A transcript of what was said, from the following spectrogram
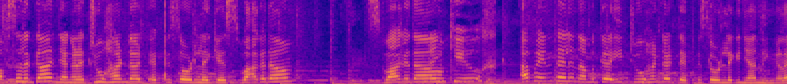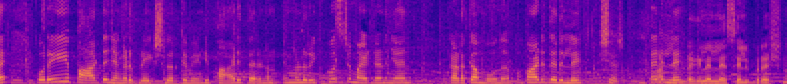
അഫ്സലിക്ക ഞങ്ങളുടെ ടു ഹൺഡ്രഡ് എപ്പിസോഡിലേക്ക് സ്വാഗതം. സ്വാഗതം. അപ്പൊ എന്തായാലും നമുക്ക് ഈ ടു ഹൺഡ്രഡ് എപ്പിസോഡിലേക്ക് ഞാൻ നിങ്ങളെ കുറേ പാട്ട് ഞങ്ങളുടെ പ്രേക്ഷകർക്ക് വേണ്ടി പാടി തരണം എന്നുള്ള റിക്വസ്റ്റുമായിട്ടാണ് ഞാൻ കടക്കാൻ പോകുന്നത്. അപ്പൊ പാടി തരില്ലേ? തരില്ലേ? സെലിബ്രേഷൻ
